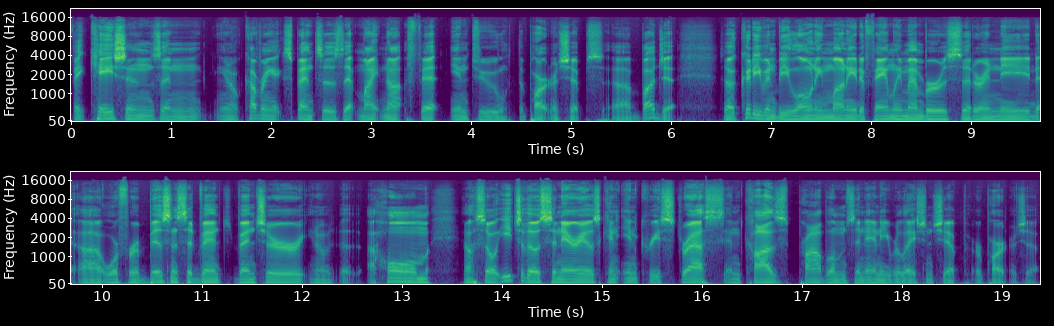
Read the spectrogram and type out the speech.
vacations and, you know, covering expenses that might not fit into the partnership's uh, budget. So it could even be loaning money to family members that are in need, uh, or for a business advent- venture, you know, a- home. So each of those scenarios can increase stress and cause problems in any relationship or partnership.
